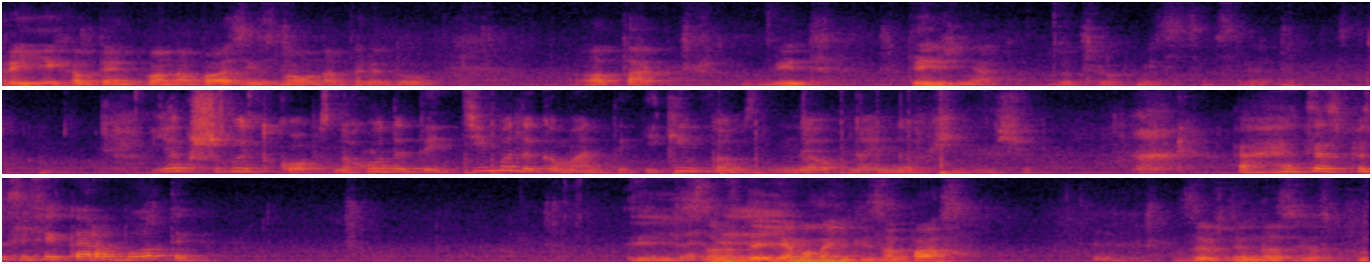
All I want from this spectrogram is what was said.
приїхав день-два на базі, знову напереду. А так від тижня до трьох місяців середньо. Як швидко знаходити ті медикаменти, які вам найнеобхідніші? Це специфіка роботи. І завжди є маленький запас, завжди на зв'язку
